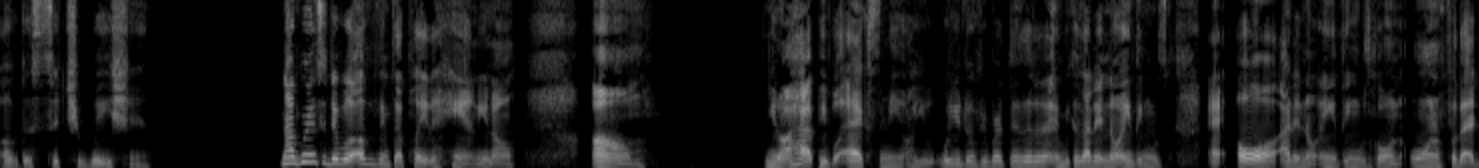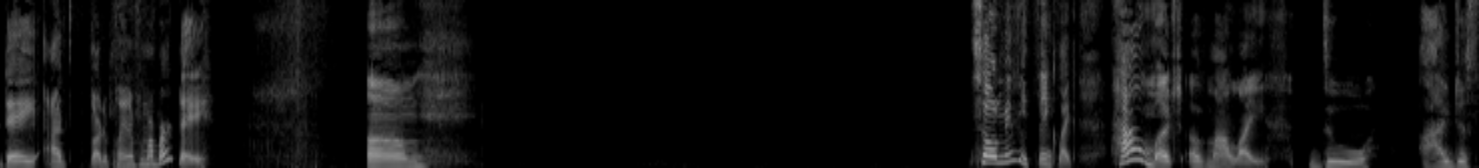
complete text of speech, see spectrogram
of the situation. Now, granted, there were other things that played a hand, you know. Um, you know, I had people asking me, "Are you? What are you doing for your birthday?" And because I didn't know anything was at all, I didn't know anything was going on for that day. I started planning for my birthday. Um. So it made me think, like, how much of my life do I just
